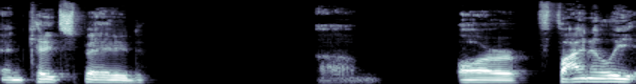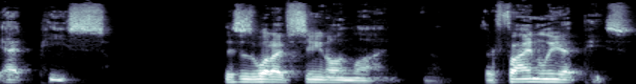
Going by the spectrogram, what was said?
and Kate Spade um, are finally at peace. This is what I've seen online. They're finally at peace.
